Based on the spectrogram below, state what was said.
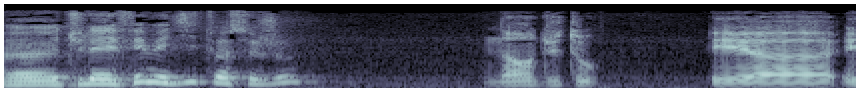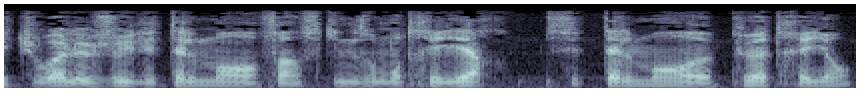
Euh, tu l'avais fait, Mehdi, toi, ce jeu? Non, du tout. Et, euh, et tu vois, le jeu, il est tellement, enfin, ce qu'ils nous ont montré hier, c'est tellement euh, peu attrayant.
